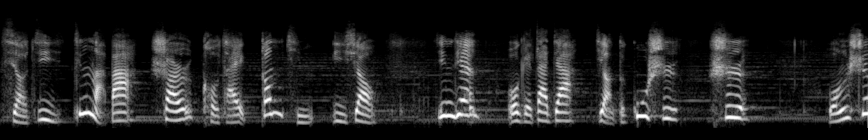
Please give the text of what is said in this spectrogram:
小季金喇叭少儿口才钢琴艺校。今天我给大家讲的故事是《王生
